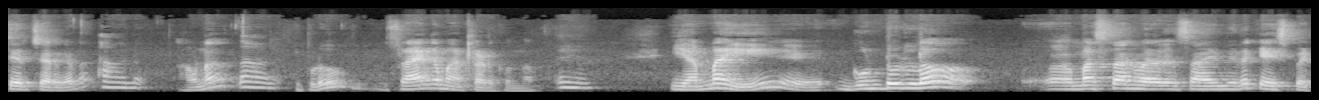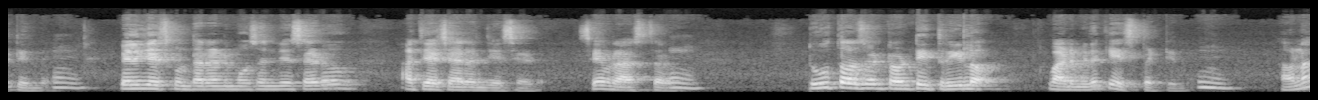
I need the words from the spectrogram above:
చేర్చారు కదా? అవును. అవునా? ఇప్పుడు ఫ్రాంక్గా మాట్లాడుకుందాం. ఈ అమ్మాయి గుంటూరులో మస్తాన్ సాయి మీద కేసు పెట్టింది. పెళ్ళి చేసుకుంటానని మోసం చేశాడు అత్యాచారం చేశాడు. సేమ్ రాస్తారు. టూ థౌజండ్ ట్వంటీ త్రీలో వాడి మీద కేసు పెట్టింది. అవునా.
